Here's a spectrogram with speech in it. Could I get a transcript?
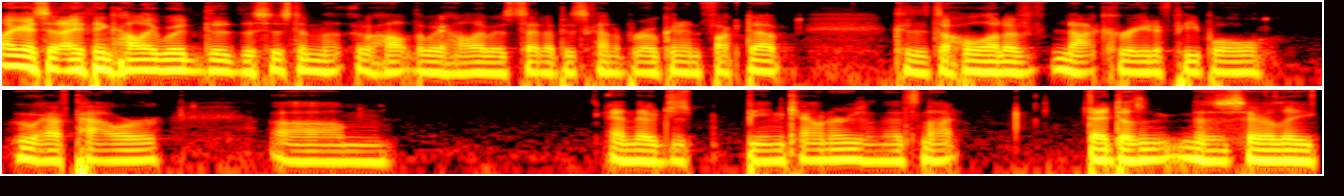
Like I said, I think Hollywood, the the system, the way Hollywood's set up is kind of broken and fucked up because it's a whole lot of not creative people who have power, um, and they're just bean counters, and that's not that doesn't necessarily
